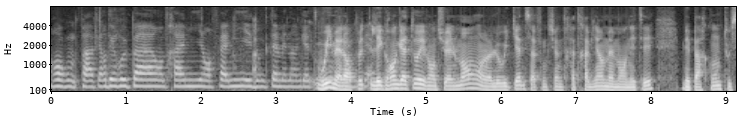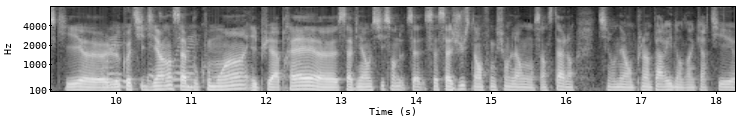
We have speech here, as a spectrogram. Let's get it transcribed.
rencontrer, à faire des repas entre amis, en famille, et donc t'amènes un gâteau. Oui, mais alors les grands gâteaux éventuellement, euh, le week-end ça fonctionne très très bien, même en été. Mais par contre, tout ce qui est euh, le quotidien, ça beaucoup moins. Et puis après, euh, ça vient aussi sans doute, ça, s'ajuste en fonction de là où on s'installe. Hein. Si on est en plein Paris dans un quartier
